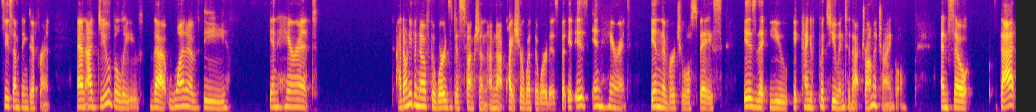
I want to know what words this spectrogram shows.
see something different. And I do believe that one of the inherent, I don't even know if the word's dysfunction, I'm not quite sure what the word is, but it is inherent in the virtual space is that you, it kind of puts you into that drama triangle. And so that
